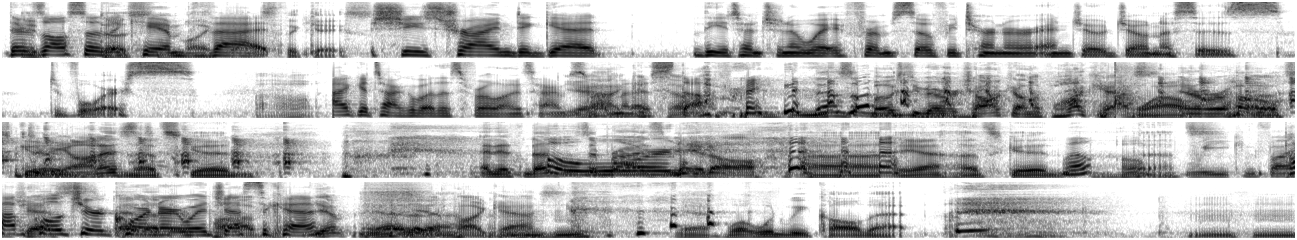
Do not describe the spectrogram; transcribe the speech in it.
There's It also the does seem camp like that that's the case. she's trying to get the attention away from Sophie Turner and Joe Jonas's divorce. Oh. I could talk about this for a long time, so Oh. I'm going to stop right now. That's the most you've ever talked on the podcast in a row, That's good. to be honest. That's good. and it doesn't Oh, surprise Lord. me at all. Uh, yeah, that's good. Well- That's- we can find Pop Jess Culture at Corner other with pod- Jessica. Yep, Yeah, yeah, yeah. other podcast. yeah, what would we call that? hmm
